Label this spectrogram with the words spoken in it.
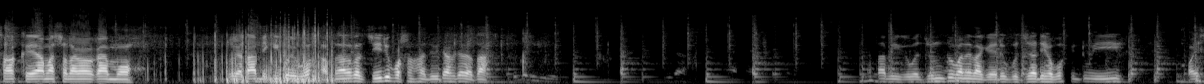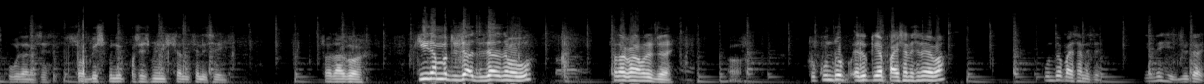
চাওক সেয়া আমাৰ চলা ককা মহ তো এটা বিক্ৰী কৰিব। আপোনালোকৰ যিটো পচন্দ হয় দুইটাৰ ভিতৰত এটা। এটা বিক্ৰী কৰিব। যোনটো মানে লাগে এইটো গুজৰাটী হ'ব। কিন্তু ই প্ৰাইচ বহুত আনিছে। চৌব্বিছ মিনিট পঁচিছ মিনিট খেল খেলিছে ই। চদাগৰ কি নামত দুটা দুটা জানে বাবু? চদাগৰ নামত দুটাই অঁ। তো কোনটো এইটো কিবা পাইছা নিছে নে এবাৰ কোনটো পাইছা নিছে ই নে সি দুটাই।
